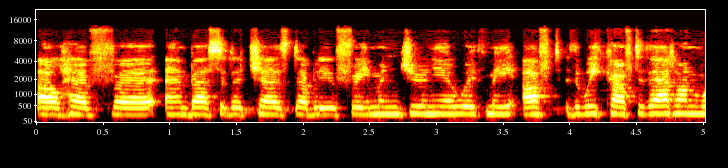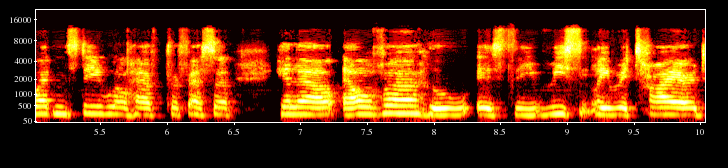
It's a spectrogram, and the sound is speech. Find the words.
I'll have uh, Ambassador Chas W. Freeman Jr. with me. After the week after that, on Wednesday, we'll have Professor Hilal Elver, who is the recently retired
